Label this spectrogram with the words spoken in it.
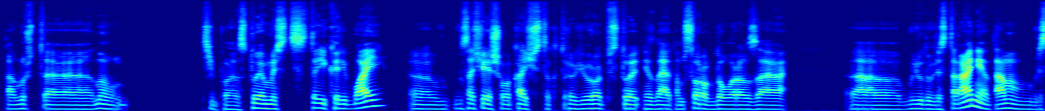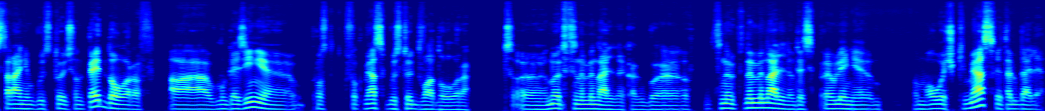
потому что, ну, типа, стоимость стейка рибай э, высочайшего качества, который в Европе стоит, не знаю, там 40 долларов за э, блюдо в ресторане, там в ресторане будет стоить он 5 долларов, а в магазине просто кусок мяса будет стоить 2 доллара. Э, ну, это феноменально, как бы, феноменально вот эти молочки, мяса и так далее.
